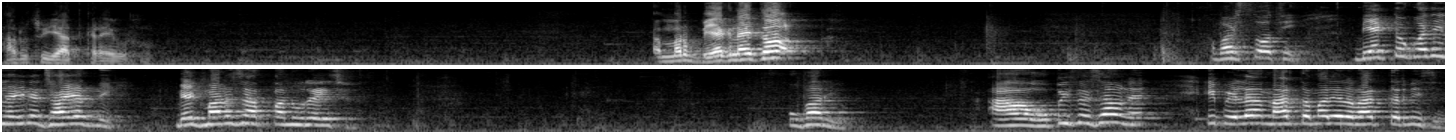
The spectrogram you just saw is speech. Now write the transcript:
સારું શું યાદ કરાવ્યું છું મારું બેગ લઈ તો. વર્ષોથી. બેગ તો કદી લઈને જાય જ નહીં. બેગ મારે જ આપવાનું રહે છે. ઊભા રહ્યો. આ ઓફિસે જાઓ ને એ પહેલાં મારે તમારી હારે વાત કરવી છે.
